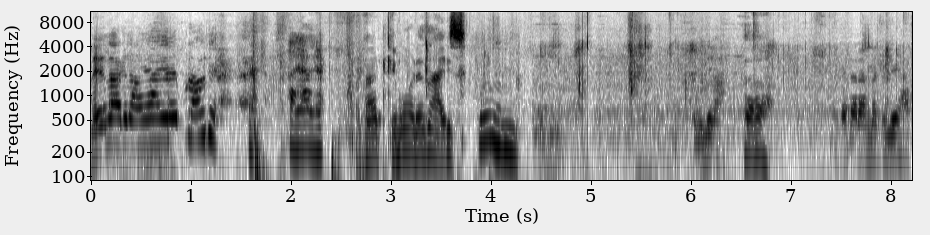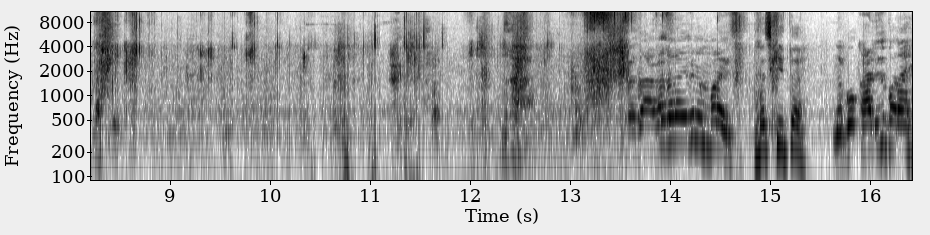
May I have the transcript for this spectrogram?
लय लागला. आय, आय, आय, राहू दे. आय, आय. नाटकी मोड्याचा आहेस. जागा जरा एक नंबर आहे बस की इथं. नको खालीच बरं आहे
